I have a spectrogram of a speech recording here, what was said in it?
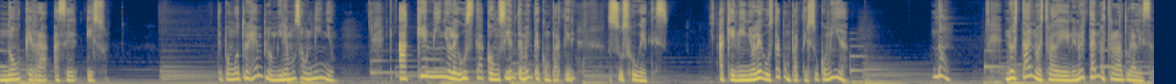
no querrá hacer eso. Te pongo otro ejemplo, miremos a un niño. ¿A qué niño le gusta conscientemente compartir sus juguetes? ¿A qué niño le gusta compartir su comida? No, no está en nuestro ADN, no está en nuestra naturaleza.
